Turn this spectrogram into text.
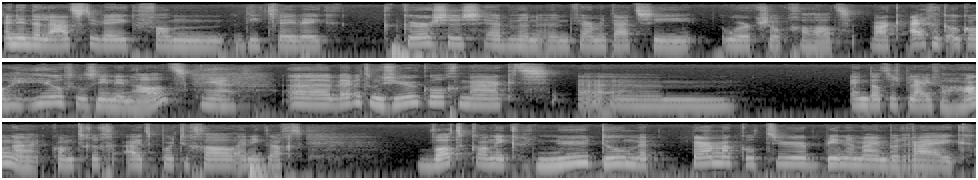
en in de laatste week van die twee weken cursus hebben we een, een fermentatieworkshop gehad. Waar ik eigenlijk ook al heel veel zin in had. Ja. Eh, we hebben toen zuurkool gemaakt. ehm, en dat is blijven hangen. Ik kwam terug uit Portugal en ik dacht... Wat kan ik nu doen met permacultuur binnen mijn bereik?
